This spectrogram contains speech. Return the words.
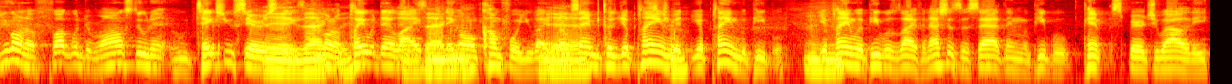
you gonna fuck with the wrong student who takes you seriously. Yeah, exactly. You're gonna play with their life, and they're gonna come for you. Like you know what I'm saying? Because you're playing with you're playing with people. You're playing with people's life, and that's just a sad thing when people pimp spirituality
